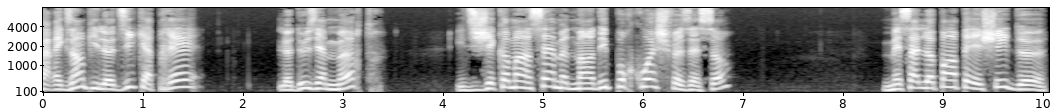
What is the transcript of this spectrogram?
Par exemple, il a dit qu'après le deuxième meurtre, il dit j'ai commencé à me demander pourquoi je faisais ça, mais ça ne l'a pas empêché de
